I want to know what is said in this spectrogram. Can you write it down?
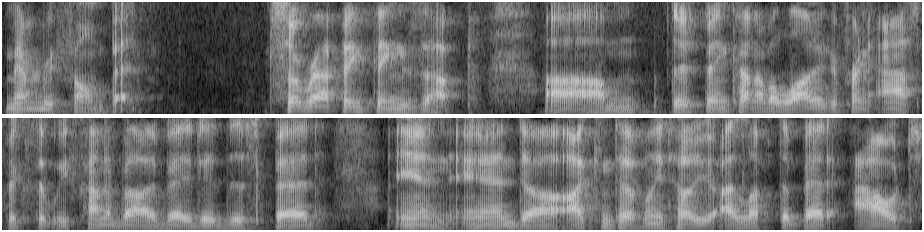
memory foam bed. So wrapping things up, um, there's been kind of a lot of different aspects that we've kind of evaluated this bed in, and uh, I can definitely tell you I left the bed out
